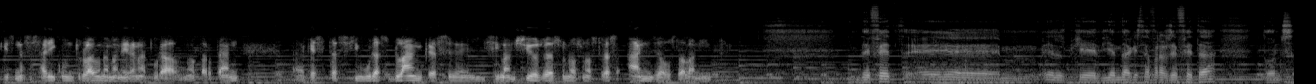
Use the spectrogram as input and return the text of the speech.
que és necessari controlar d'una manera natural, no? Per tant, aquestes figures blanques i silencioses són els nostres àngels de la nit. De fet, eh, el que diem d'aquesta frase feta, doncs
